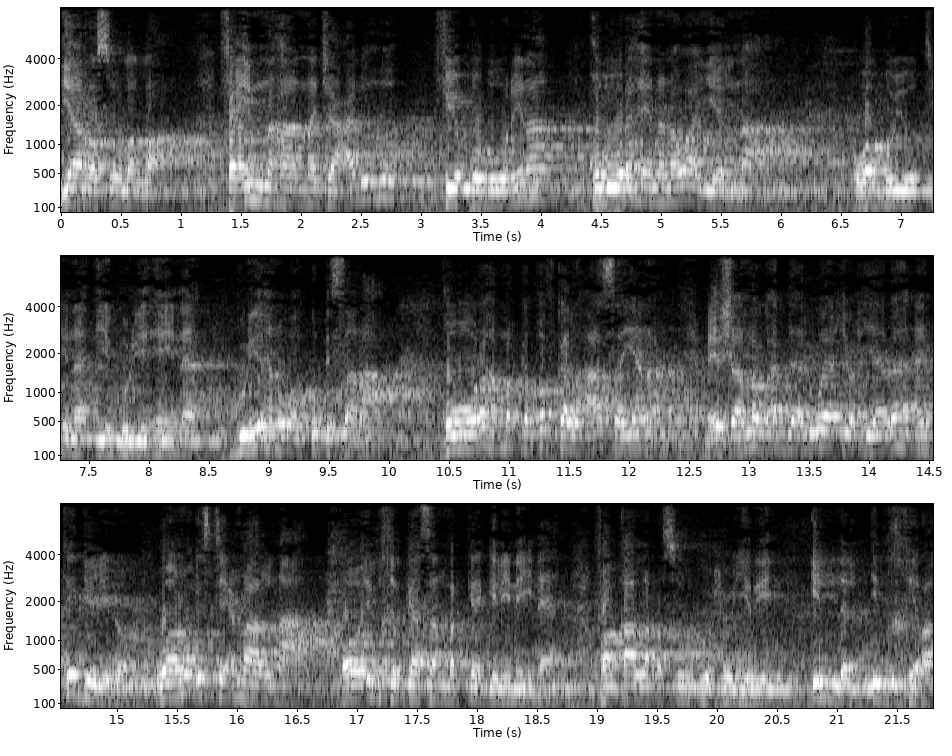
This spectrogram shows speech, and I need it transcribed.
Yaa rasuul allah fainnahaa najcaluhu fii qubuurina. Qubuuraheennana waa yeelnaa. Wa buyuutina iyo guryaheenna guryahana waan ku dhisanaa. Qubuuraha marka qofka la aasayana meesha annagu hadda alwaaxi waxyaabaha aan ka gelino waanu isticmaalnaa oo idkhirkaasaan markaa gelinaynaa. Faqaala rasuulku wuxuu yidhi ila alidkhira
